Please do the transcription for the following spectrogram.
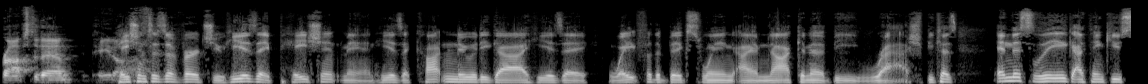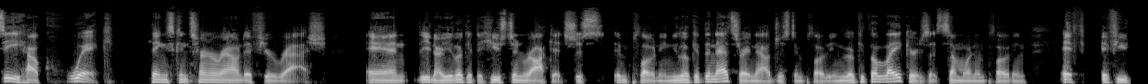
props to them. It paid Patience off. is a virtue. He is a patient man. He is a continuity guy. He is a wait for the big swing. I am not going to be rash because in this league, I think you see how quick things can turn around if you're rash. And you know, you look at the Houston Rockets just imploding. You look at the Nets right now just imploding. You look at the Lakers at someone imploding. If if you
